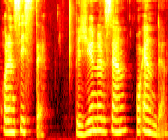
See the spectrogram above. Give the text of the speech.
och den siste, begynnelsen och änden.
